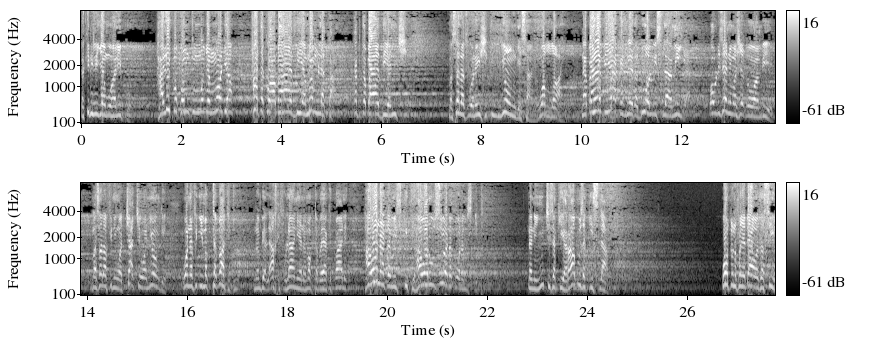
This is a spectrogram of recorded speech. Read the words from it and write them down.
Lakini hili jambo halipo. Halipo kwa mtu mmoja mmoja hata kwa baadhi ya mamlaka katika baadhi ya nchi. Masalafi wanaishi kinyonge sana wallahi na baadhi yake zinaita dual islamia. Waulizeni mashekhe waambie masalafi ni wachache wanyonge wana viji maktabati tu. Unaambia la akhi fulani ana maktaba yake pale. Hawana hata misikiti hawaruhusiwi hata kuwa na misikiti. Na ni nchi za Kiarabu za Kiislamu. Watu wanafanya dawa za siri.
